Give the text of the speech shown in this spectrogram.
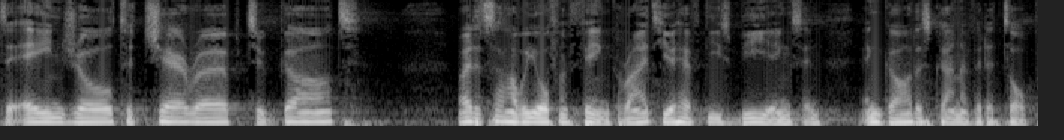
to angel to cherub to God. Right, that's how we often think, right? You have these beings and, and God is kind of at the top.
